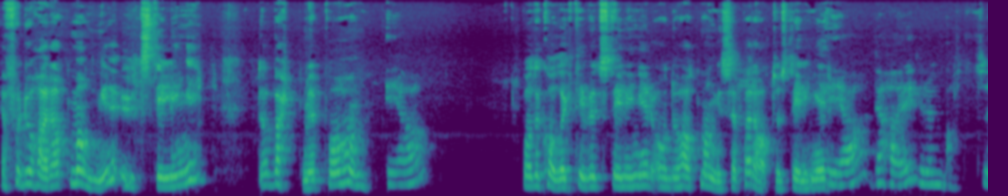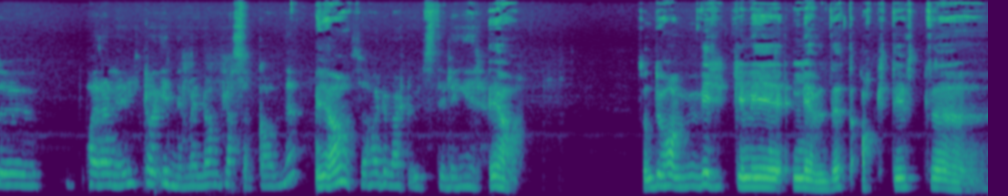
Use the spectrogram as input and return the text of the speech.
Ja, for du har hatt mange utstillinger. Du har vært med på Ja, både kollektivutstillinger, og du har hatt mange separatutstillinger. ja det har i grunnen gått uh, parallelt. Og innimellom klasseoppgavene Ja, så har det vært utstillinger. ja. Så du har virkelig levd et aktivt uh,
